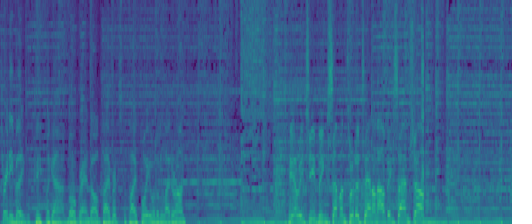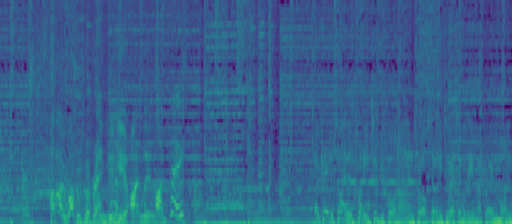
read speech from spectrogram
3DB with Keith McGahn. More grand old favourites to play for you a little later on. Here each evening, 7 through to 10 on our Big Sam Show. Hello, welcome to a brand new year. I'm Liz. I'm Pete. Okay, the time is 22 before 9, 1272 SM with Ian Macrae in the morning.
